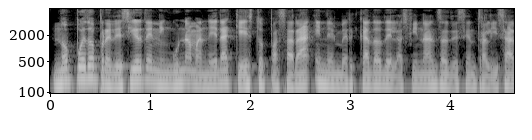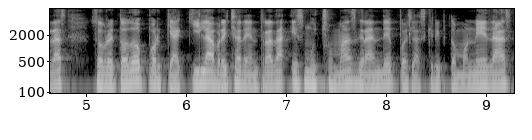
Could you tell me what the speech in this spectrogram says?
No puedo predecir de ninguna manera que esto pasará en el mercado de las finanzas descentralizadas, sobre todo porque aquí la brecha de entrada es mucho más grande, pues las criptomonedas,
